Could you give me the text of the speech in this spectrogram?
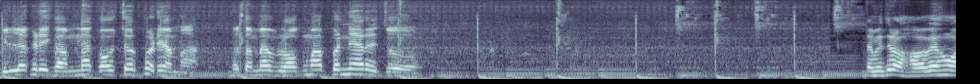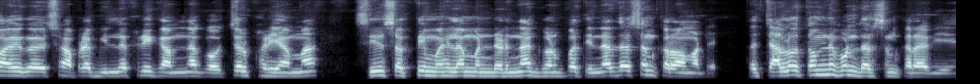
બિલખડી ગામના કૌચર ફળિયામાં. તો તમે બ્લોગમાં બન્યા રહેજો. તો મિત્રો, હવે હું આવી ગયો છું આપણા બિલખડી ગામના ગૌચર ફળિયામાં. શિવ શક્તિ મહિલા મંડળના ગણપતિના દર્શન કરવા માટે. તો ચાલો તમને પણ દર્શન કરાવીએ.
